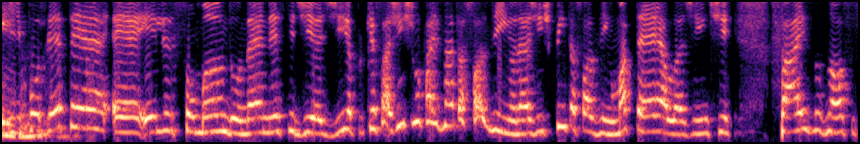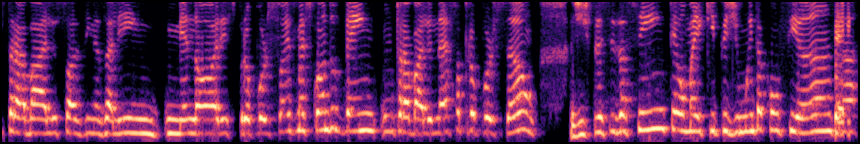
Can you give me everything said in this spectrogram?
uhum. e poder ter é, eles somando, né, nesse dia a dia, porque a gente não faz nada sozinho, né, a gente pinta sozinho uma tela, a gente faz os nossos trabalhos sozinhos ali em menores proporções, mas quando vem um trabalho nessa proporção, a gente precisa, sim, ter uma equipe de muita confiança,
